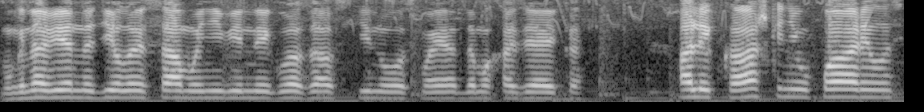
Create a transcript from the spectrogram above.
Мгновенно делая самые невинные глаза, вскинулась моя домохозяйка. Али кашка не упарилась,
